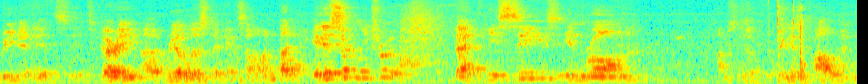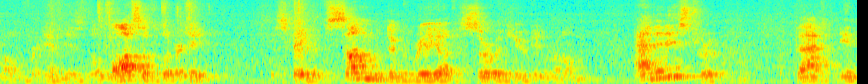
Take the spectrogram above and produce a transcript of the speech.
read it, it's, it's very uh, realistic and so on. But it is certainly true that he sees in Rome, obviously the, biggest problem in Rome for him is the loss of liberty, the state of some degree of servitude in Rome. And it is true that in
